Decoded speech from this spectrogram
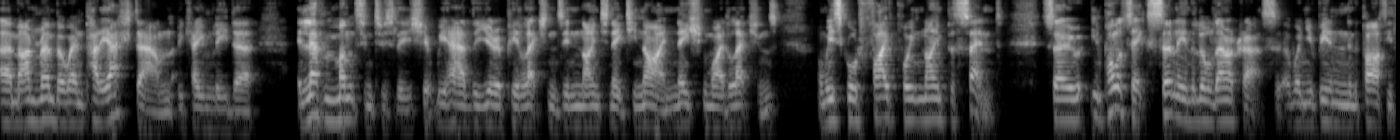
Um, I remember when Paddy Ashdown became leader, 11 months into his leadership, we had the European elections in 1989, nationwide elections, and we scored 5.9%. So in politics, certainly in the Liberal Democrats, when you've been in the party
